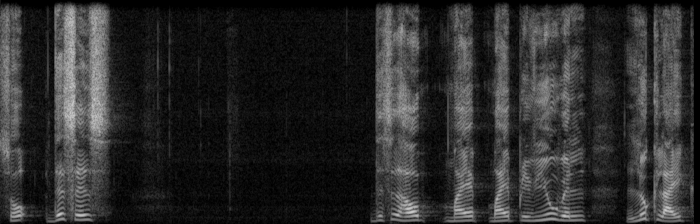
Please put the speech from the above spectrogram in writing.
So this is this is how my my preview will look like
